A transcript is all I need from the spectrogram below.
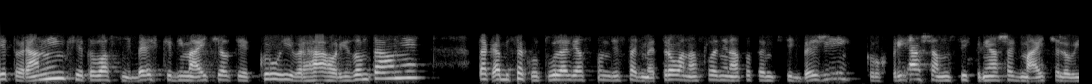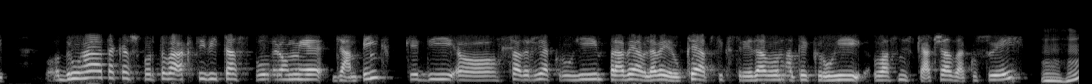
Je to running, je to vlastne beh, kedy majiteľ tie kruhy vrhá horizontálne tak aby sa kotúľali aspoň 10 metrov a následne na to ten psík beží, kruh prináša, musí ich prinášať majiteľovi. Druhá taká športová aktivita s pulverom je jumping, kedy o, sa držia kruhy práve a v ľavej ruke a psík striedavo na tie kruhy vlastne skáča a zakusuje ich. Mm-hmm.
